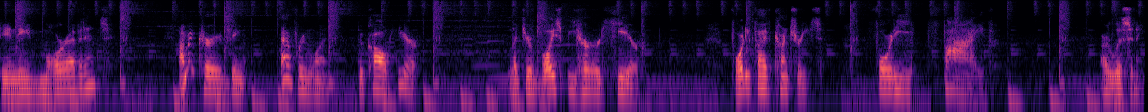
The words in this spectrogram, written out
do you need more evidence? I'm encouraging everyone to call here. Let your voice be heard here. 45 countries. 45 are listening.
